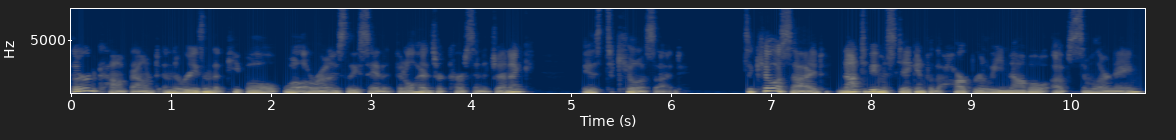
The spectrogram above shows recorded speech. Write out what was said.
third compound, and the reason that people will erroneously say that fiddleheads are carcinogenic, is ptaquiloside. Ptaquiloside, not to be mistaken for the Harper Lee novel of similar name,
